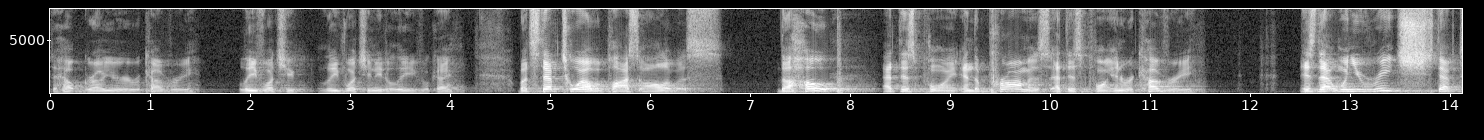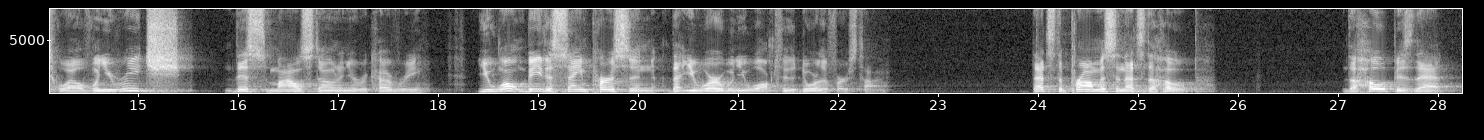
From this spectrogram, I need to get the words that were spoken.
to help grow your recovery. Leave what you, leave what you need to leave, okay? But step 12 applies to all of us. The hope at this point and the promise at this point in recovery is that when you reach step 12, when you reach this milestone in your recovery, you won't be the same person that you were when you walked through the door the first time. That's the promise and that's the hope. The hope is that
